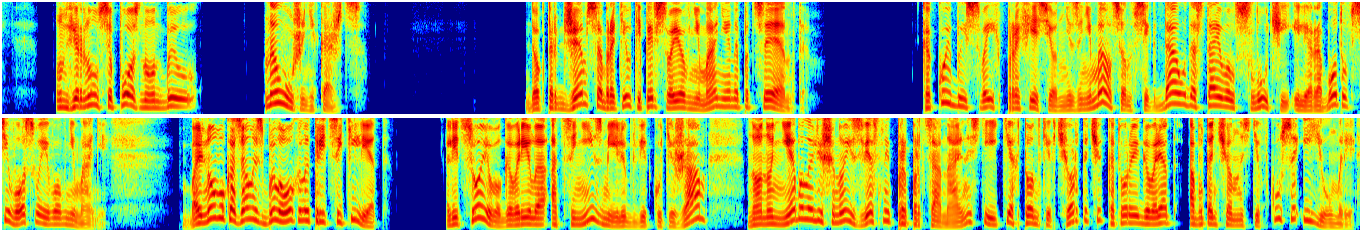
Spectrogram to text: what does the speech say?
Он вернулся поздно, он был на ужине, кажется». Доктор Джемс обратил теперь свое внимание на пациента. Какой бы из своих профессий он ни занимался, он всегда удостаивал случай или работу всего своего внимания. Больному, казалось, было около 30 лет. Лицо его говорило о цинизме и любви к кутежам, но оно не было лишено известной пропорциональности и тех тонких черточек, которые говорят об утонченности вкуса и юморе.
